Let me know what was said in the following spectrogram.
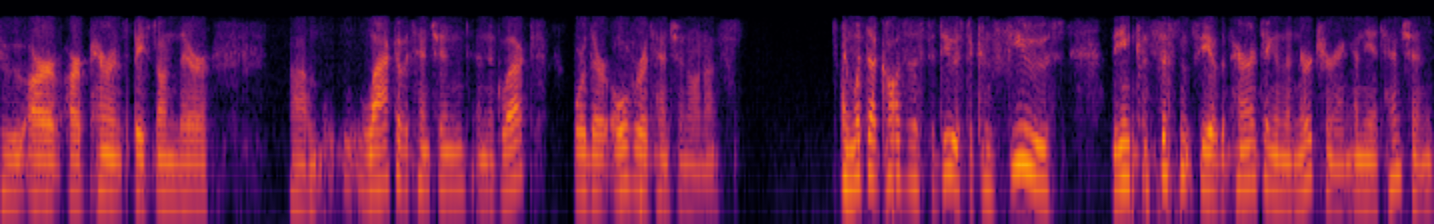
to our our parents based on their um, lack of attention and neglect or their over attention on us. And what that causes us to do is to confuse the inconsistency of the parenting and the nurturing and the attention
